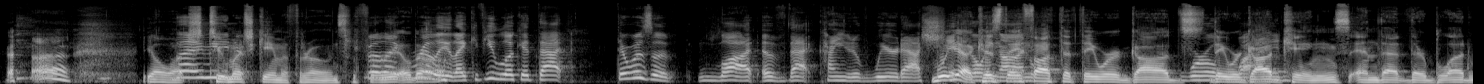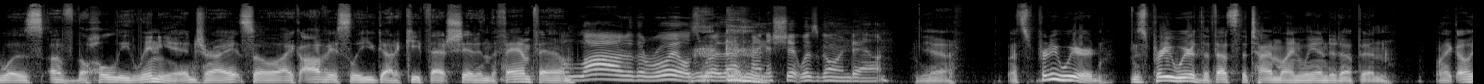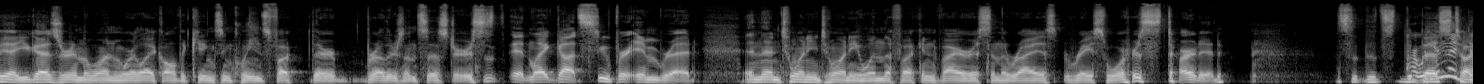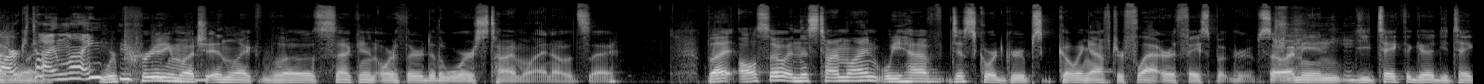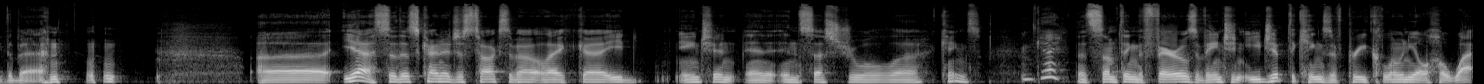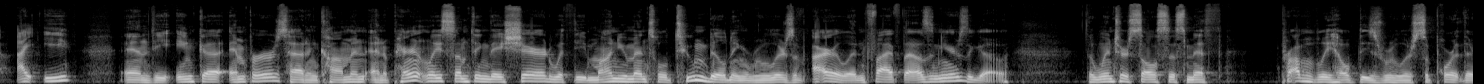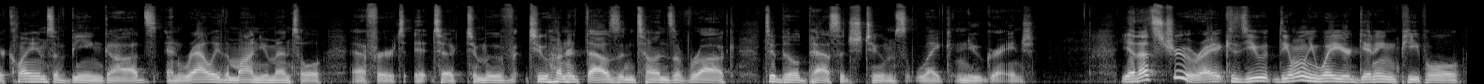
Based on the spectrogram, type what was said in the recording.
Y'all watch I too much Game of Thrones for But like real. though. really, like if you look at that, there was a lot of that kind of weird ass shit Well, yeah, because they thought that they were gods, they were god kings, and that their blood was of the holy lineage, right? So, like, obviously, you got to keep that shit in the fam fam. a lot of the royals where that kind of shit was going down. Yeah, that's pretty weird. It's pretty weird that that's the timeline we ended up in. Like, oh yeah, you guys are in the one where like all the kings and queens fucked their brothers and sisters and like got super inbred. And then 2020 when the fucking virus and the race, race wars started. That's, that's the Are we in best the dark timeline. timeline? We're pretty much in like the second or third to the worst timeline, I would say. But also in this timeline, we have Discord groups going after flat Earth Facebook groups. So I mean, you take the good, you take the bad. uh, yeah. So this kind of just talks about like uh, e- ancient and ancestral uh, kings. Okay. That's something the pharaohs of ancient Egypt, the kings of pre colonial Hawaii, and the Inca emperors had in common, and apparently something they shared with the monumental tomb building rulers of Ireland 5,000 years ago. The winter solstice myth probably helped these rulers support their claims of being gods and rally the monumental effort it took to move 200,000 tons of rock to build passage tombs like Newgrange. Yeah, that's true, right? Because you, the only way you're getting people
